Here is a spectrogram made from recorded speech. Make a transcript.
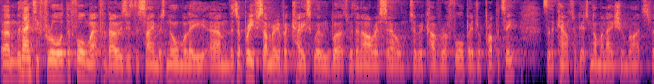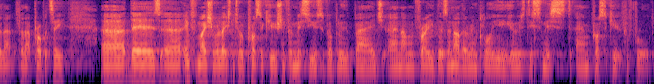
Um, with anti-fraud, the format for those is the same as normally. Um, there's a brief summary of a case where we worked with an RSL to recover a four-bedroom property, so the council gets nomination rights for that, for that property. Uh, there's uh, information in relation to a prosecution for misuse of a blue badge, and I'm afraid there's another employee who is dismissed and prosecuted for fraud.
